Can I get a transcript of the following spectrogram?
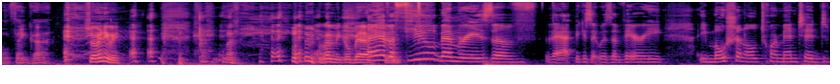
Oh, thank God. So anyway, let, me, let me go back. I have a few memories of that because it was a very emotional, tormented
